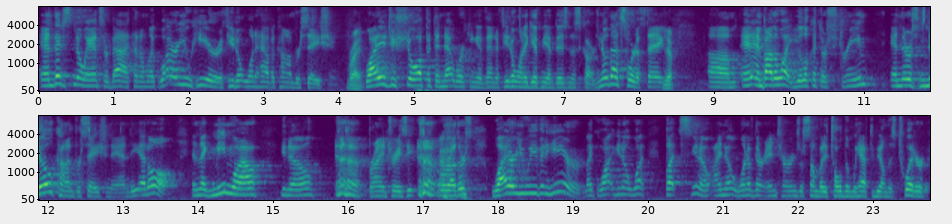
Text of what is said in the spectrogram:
and there's no answer back. And I'm like, why are you here if you don't want to have a conversation? Right. Why did you show up at the networking event if you don't want to give me a business card? You know that sort of thing. Yep. Um, and, and by the way, you look at their stream and there's no conversation, Andy, at all. And like, meanwhile, you know, Brian Tracy or others, why are you even here? Like, why, you know what? But, you know, I know one of their interns or somebody told them we have to be on this Twitter.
